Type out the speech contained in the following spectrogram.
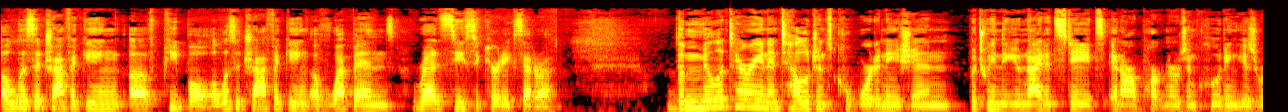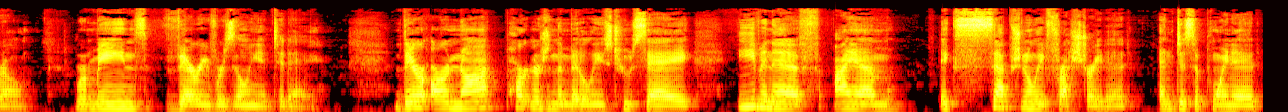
illicit trafficking of people, illicit trafficking of weapons, Red Sea security, etc. The military and intelligence coordination between the United States and our partners, including Israel, remains very resilient today. There are not partners in the Middle East who say, even if I am exceptionally frustrated and disappointed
